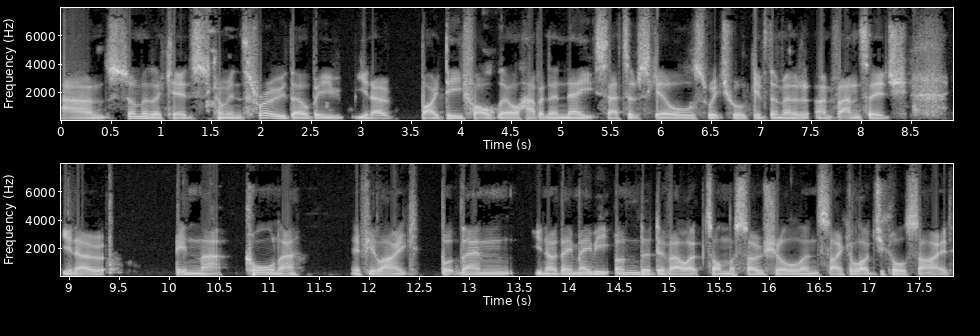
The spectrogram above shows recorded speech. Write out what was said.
And some of the kids coming through, they'll be, you know, by default, they'll have an innate set of skills which will give them an advantage, you know, in that corner, if you like. But then, you know, they may be underdeveloped on the social and psychological side.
